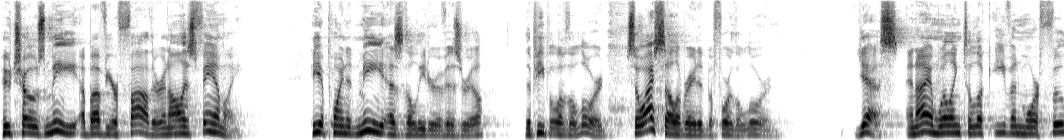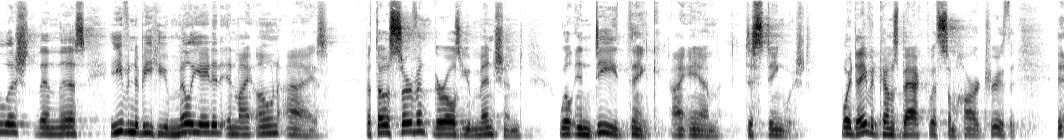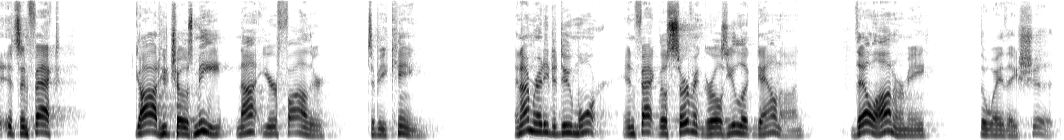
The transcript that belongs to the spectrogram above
who chose me above your father and all his family. He appointed me as the leader of Israel, the people of the Lord. So I celebrated before the Lord. Yes, and I am willing to look even more foolish than this, even to be humiliated in my own eyes. But those servant girls you mentioned will indeed think I am distinguished. Boy, David comes back with some hard truth. It's in fact God who chose me, not your father, to be king. And I'm ready to do more. In fact, those servant girls you look down on, they'll honor me the way they should.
